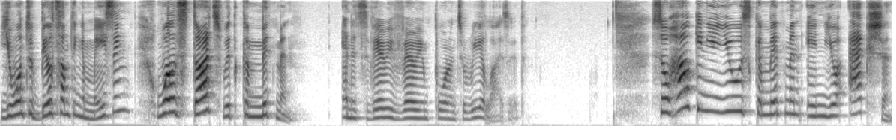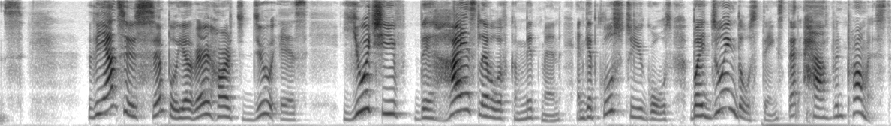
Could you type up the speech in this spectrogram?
You want to build something amazing? Well, it starts with commitment. And it's very, very important to realize it. So, how can you use commitment in your actions? The answer is simple yet very hard to do is you achieve the highest level of commitment and get closer to your goals by doing those things that have been promised.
